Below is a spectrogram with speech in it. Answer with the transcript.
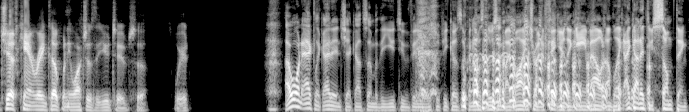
Jeff can't rank up when he watches the YouTube, so it's weird. I won't act like I didn't check out some of the YouTube videos just because like, when I was losing my mind trying to figure the game out, I'm like, I got to do something.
